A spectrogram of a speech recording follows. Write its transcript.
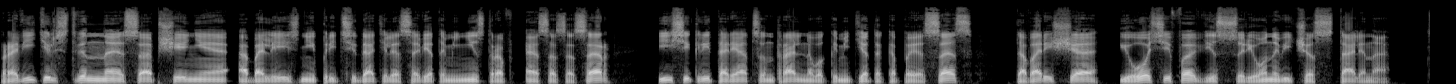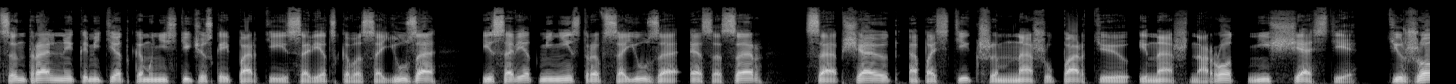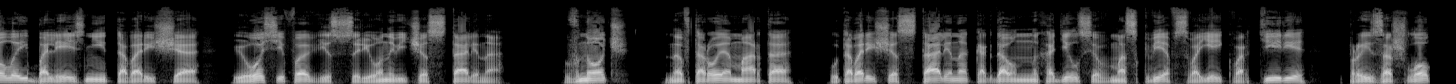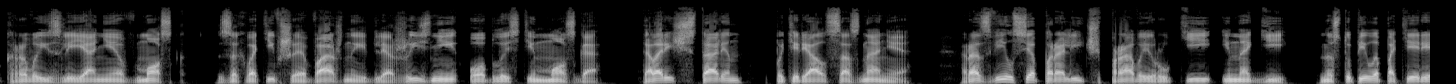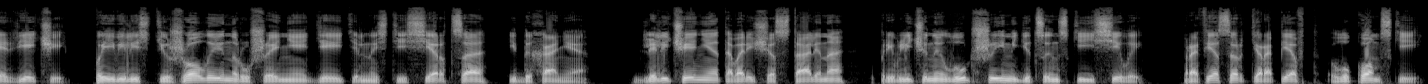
Правительственное сообщение о болезни председателя Совета министров СССР и секретаря Центрального комитета КПСС товарища Иосифа Виссарионовича Сталина. Центральный комитет Коммунистической партии Советского Союза и Совет министров Союза СССР – сообщают о постигшем нашу партию и наш народ несчастье, тяжелой болезни товарища Иосифа Виссарионовича Сталина. В ночь на 2 марта у товарища Сталина, когда он находился в Москве в своей квартире, произошло кровоизлияние в мозг, захватившее важные для жизни области мозга. Товарищ Сталин потерял сознание – развился паралич правой руки и ноги, наступила потеря речи, появились тяжелые нарушения деятельности сердца и дыхания. Для лечения товарища Сталина привлечены лучшие медицинские силы. Профессор-терапевт Лукомский,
